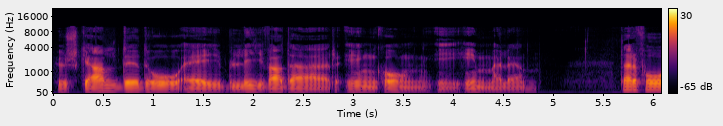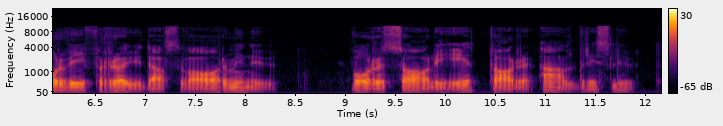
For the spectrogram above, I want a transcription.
Hur skall det då ej bliva där en gång i himmelen? Där får vi fröjdas var minut. Vår salighet tar aldrig slut.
